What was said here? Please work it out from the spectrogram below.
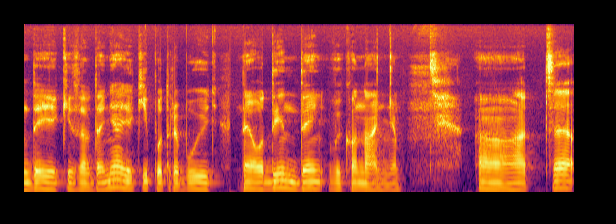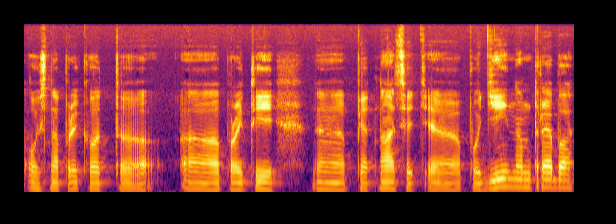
деякі завдання, які потребують не один день виконання. Це ось, наприклад, пройти е, 15 е, подій нам треба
